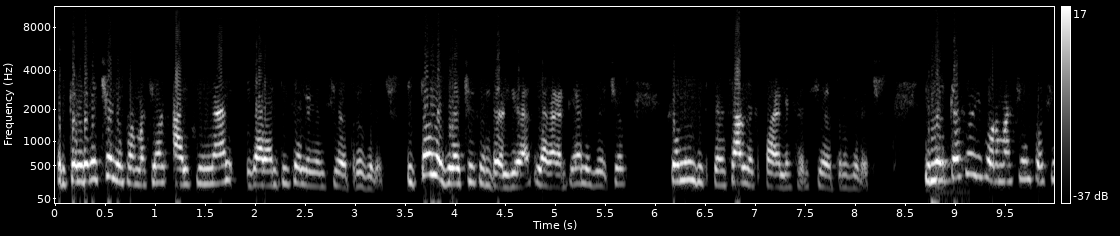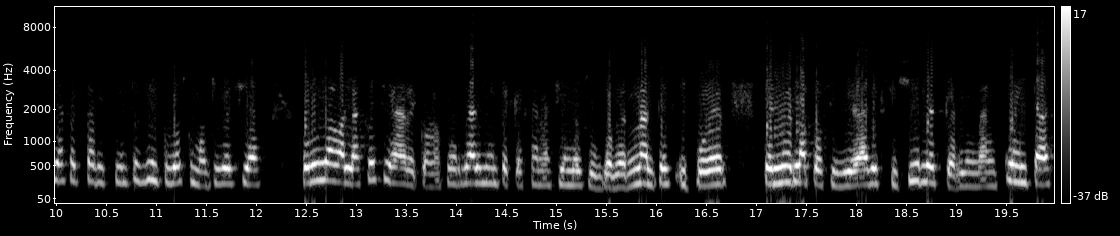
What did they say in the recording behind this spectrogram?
porque el derecho a la información al final garantiza el ejercicio de otros derechos. Y todos los derechos, en realidad, la garantía de los derechos son indispensables para el ejercicio de otros derechos. Y en el caso de información, pues sí afecta a distintos vínculos, como tú decías, por un lado, a la sociedad de conocer realmente qué están haciendo sus gobernantes y poder tener la posibilidad de exigirles que rindan cuentas.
